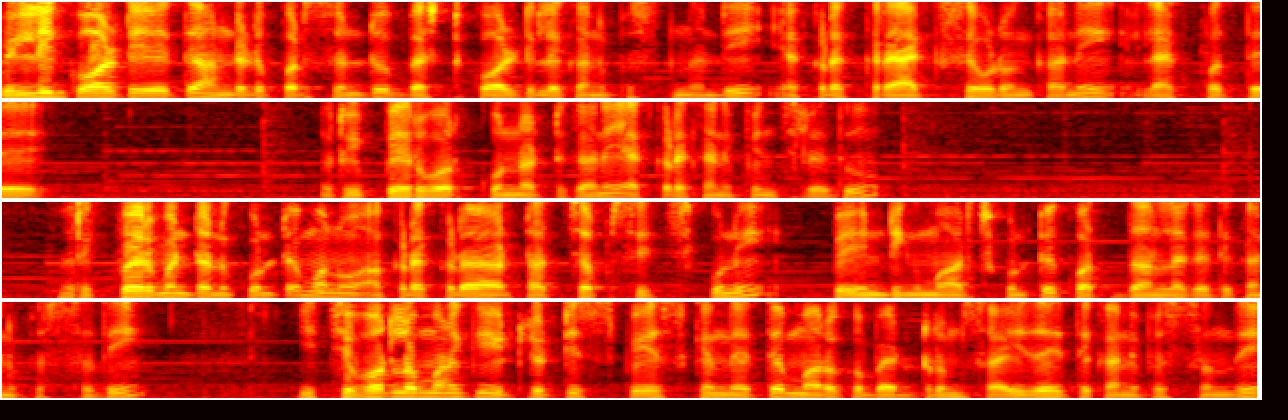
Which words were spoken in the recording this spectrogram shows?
building quality అయితే హండ్రెడ్ పర్సెంట్ బెస్ట్ క్వాలిటీలో కనిపిస్తుందండి. ఎక్కడ క్రాక్స్ ఇవ్వడం కానీ లేకపోతే రిపేర్ వర్క్ ఉన్నట్టు కానీ ఎక్కడ కనిపించలేదు. రిక్వైర్మెంట్ అనుకుంటే మనం అక్కడక్కడ టచ్ అప్స్ ఇచ్చుకుని పెయింటింగ్ మార్చుకుంటే కొత్త దానిలాగైతే అయితే కనిపిస్తుంది. ఈ చివరిలో మనకి యూటిలిటీ స్పేస్ కింద అయితే మరొక బెడ్రూమ్ సైజ్ అయితే కనిపిస్తుంది.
